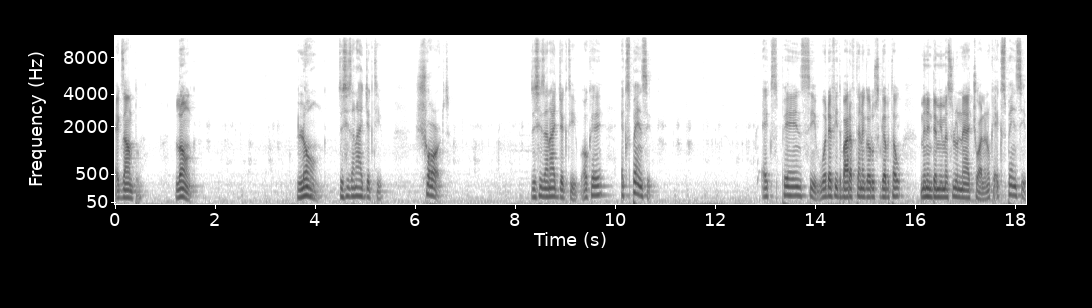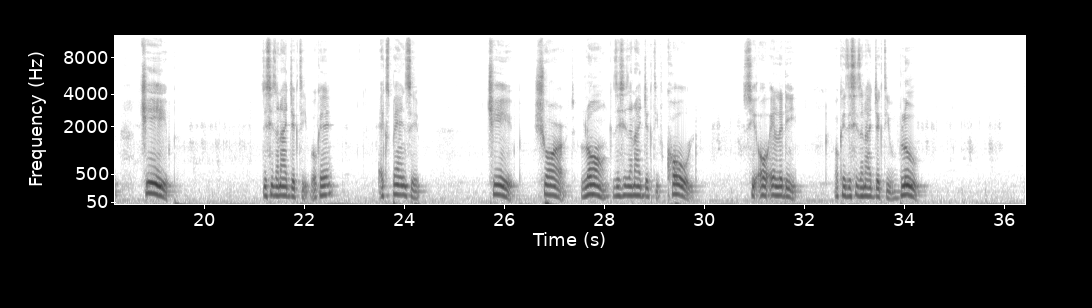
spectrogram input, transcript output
example long ሎንግ this is an adjective. Short this is an adjective okay expensive ኤክስፔንሲቭ ወደፊት ባረፍተ ነገር ውስጥ ገብተው ምን እንደሚመስሉ እናያቸዋለን ኦኬ ኤክስፔንሲቭ ቺፕ this is an adjective okay expensive cheap short long this is an adjective cold c o l d okay this is an adjective blue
